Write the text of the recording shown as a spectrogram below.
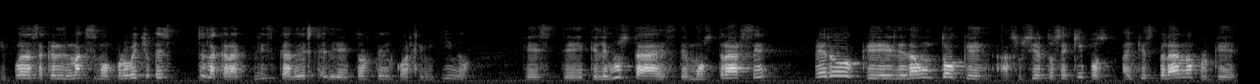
y pueda sacar el máximo provecho. Esta es la característica de este director técnico argentino, que, este, que le gusta este, mostrarse, pero que le da un toque a sus ciertos equipos. Hay que esperar, ¿no? Porque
